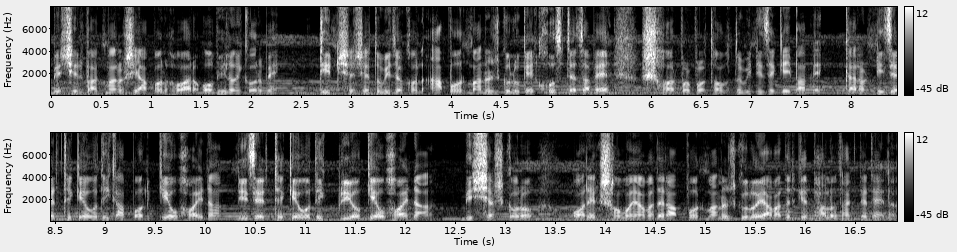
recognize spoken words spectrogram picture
বেশিরভাগ মানুষই আপন হওয়ার অভিনয় করবে। দিন শেষে তুমি যখন আপন মানুষগুলোকে খুঁজতে যাবে, সর্বপ্রথম তুমি নিজেকেই পাবে। কারণ নিজের থেকে অধিক আপন কেউ হয় না। নিজের থেকে অধিক প্রিয় কেউ হয় না। বিশ্বাস করো, অনেক সময় আমাদের আপন মানুষগুলোই আমাদেরকে ভালো থাকতে দেয় না।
